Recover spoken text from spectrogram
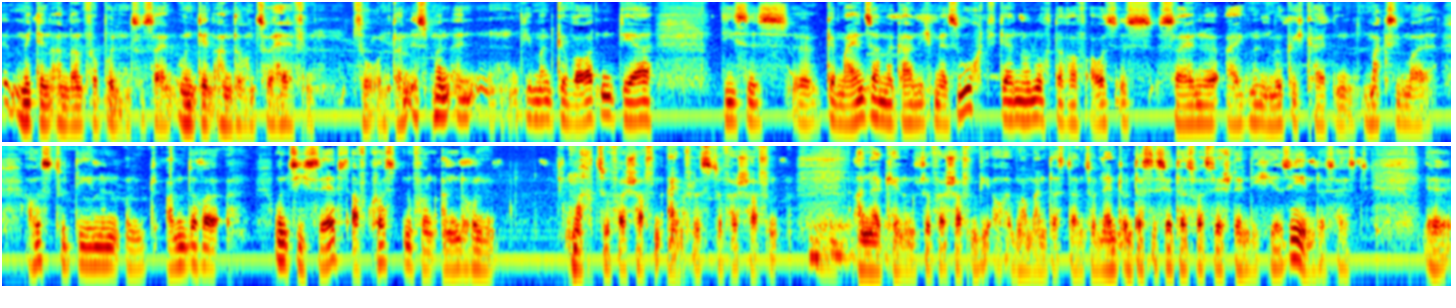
mit den anderen verbunden zu sein und den anderen zu helfen. So, und dann ist man ein, jemand geworden, der dieses äh, Gemeinsame gar nicht mehr sucht, der nur noch darauf aus ist, seine eigenen Möglichkeiten maximal auszudehnen und andere und sich selbst auf Kosten von anderen Macht zu verschaffen, Einfluss zu verschaffen, Anerkennung zu verschaffen, wie auch immer man das dann so nennt. Und das ist ja das, was wir ständig hier sehen. Das heißt, äh,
